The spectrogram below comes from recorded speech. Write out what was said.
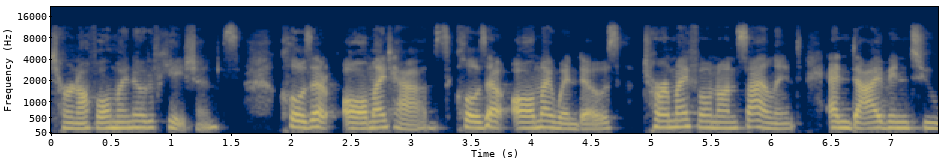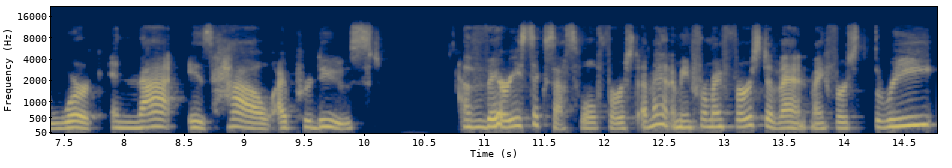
turn off all my notifications, close out all my tabs, close out all my windows, turn my phone on silent, and dive into work. And that is how I produced a very successful first event. I mean, for my first event, my first three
